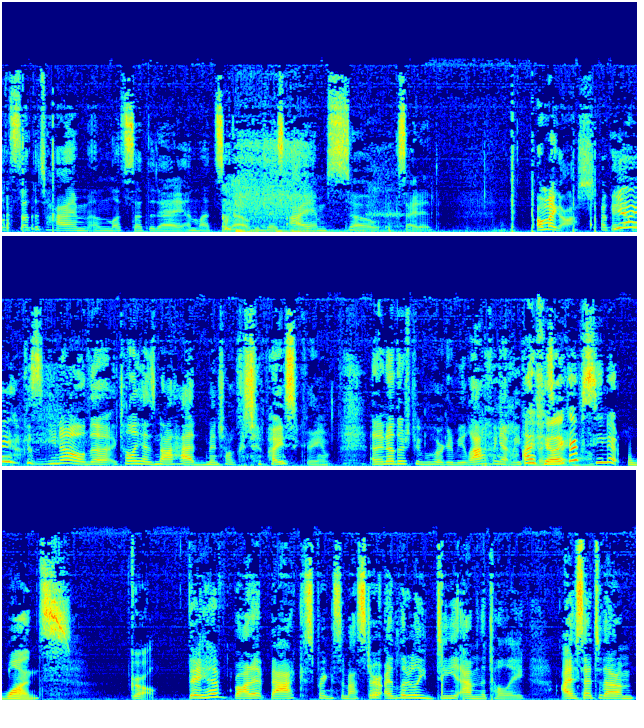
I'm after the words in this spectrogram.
let's set the time and let's set the day and let's go because I am so excited. Oh my gosh. Okay. Because you know the Tully has not had mint chocolate chip ice cream, and I know there's people who are going to be laughing at me. For I feel like right I've now. seen it once. girl. They have brought it back spring semester. I literally DM the Tully. I said to them,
